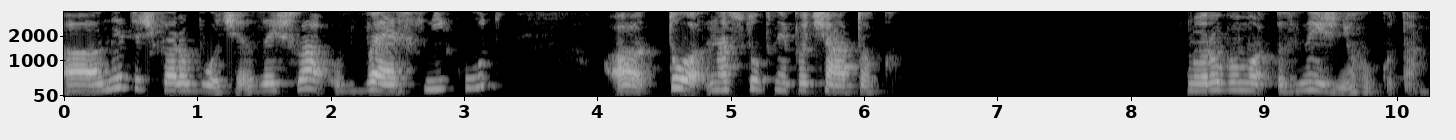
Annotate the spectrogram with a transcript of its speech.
а, ниточка робоча зайшла в верхній кут, то наступний початок ми робимо з нижнього кута.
